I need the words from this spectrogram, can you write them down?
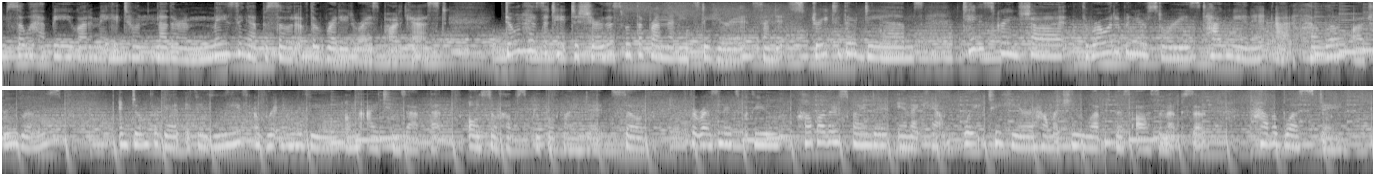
So happy you got to make it to another amazing episode of the Ready to Rise podcast. Don't hesitate to share this with a friend that needs to hear it. Send it straight to their DMs. Take a screenshot, throw it up in your stories, tag me in it at Hello Audrey Rose. And don't forget, if you leave a written review on the iTunes app, that also helps people find it. So if it resonates with you, help others find it. And I can't wait to hear how much you loved this awesome episode. Have a blessed day.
